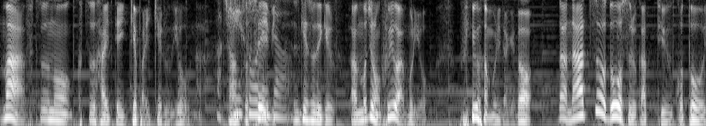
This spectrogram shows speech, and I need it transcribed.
まあ普通の靴履いていけばいけるようなあちゃんと整備軽装できる。あもちろん冬は無理よ。冬は無理だけどだから夏をどうするかっていうことを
